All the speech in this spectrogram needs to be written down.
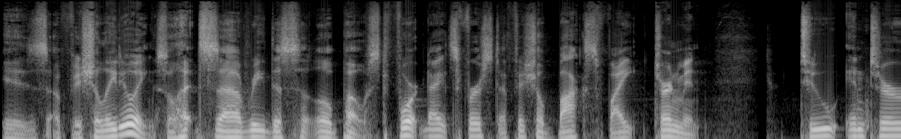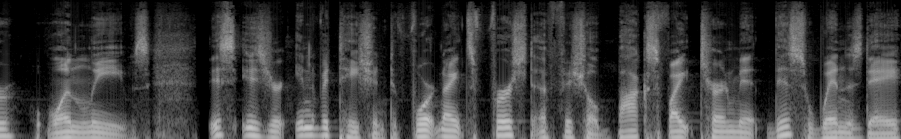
is officially doing. So let's uh, read this little post. Fortnite's first official box fight tournament. Two enter, one leaves. This is your invitation to Fortnite's first official box fight tournament this Wednesday,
